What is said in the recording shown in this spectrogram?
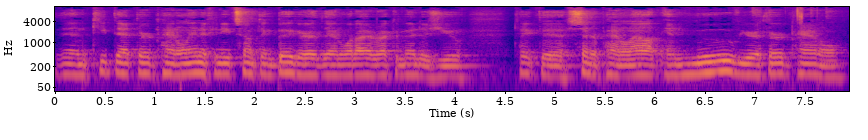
then keep that third panel in. If you need something bigger, then what I recommend is you take the center panel out and move your third panel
